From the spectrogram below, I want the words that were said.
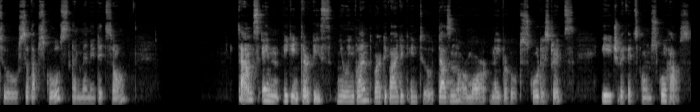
to set up schools, and many did so. Towns in 1830s New England were divided into a dozen or more neighborhood school districts, each with its own schoolhouse.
